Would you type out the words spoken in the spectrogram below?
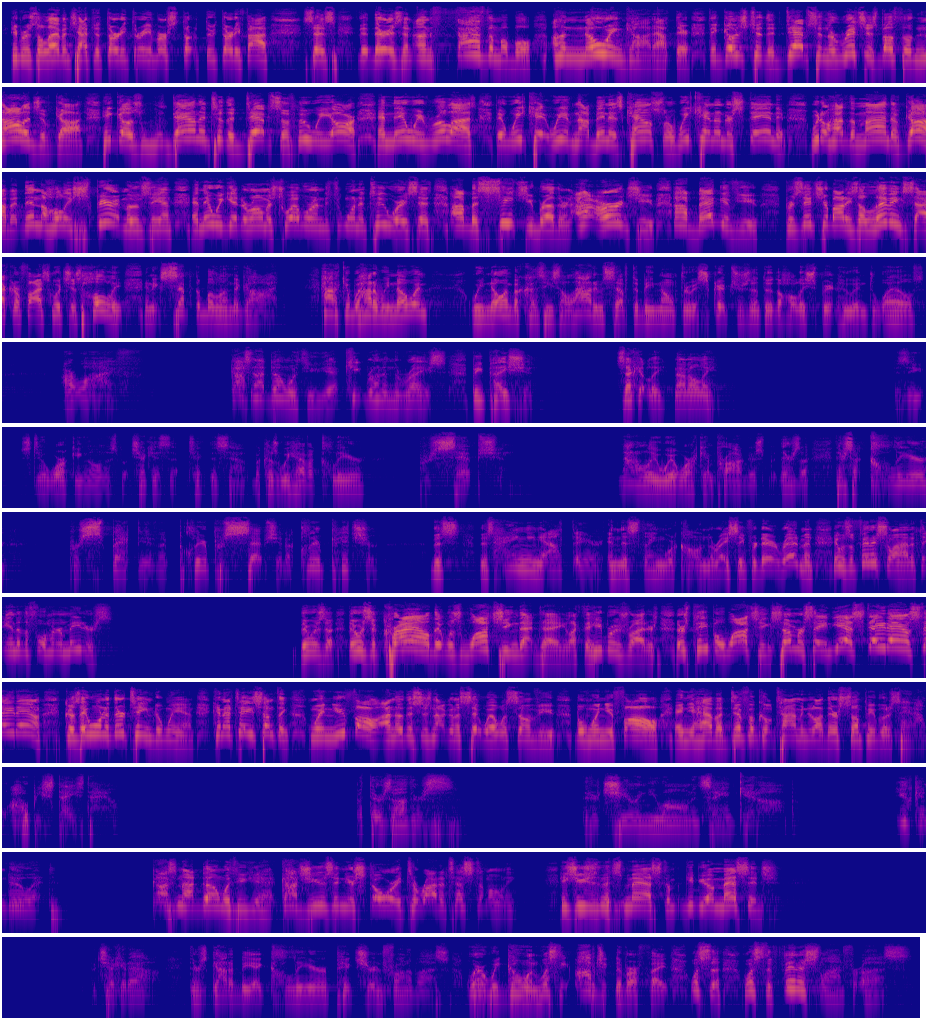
Hebrews 11, chapter 33 and verse th- through 35 says that there is an unfathomable, unknowing God out there that goes to the depths and the riches both of knowledge of God. He goes down into the depths of who we are. And then we realize that we can't, we have not been his counselor. We can't understand him. We don't have the mind of God. But then the Holy Spirit moves in. And then we get to Romans 12, 1 and 2 where he says, I beseech you, brethren, I urge you, I beg of you, present your bodies a living sacrifice, which is holy and acceptable unto God. How do, how do we know Him? We know Him because He's allowed Himself to be known through His scriptures and through the Holy Spirit who indwells our life. God's not done with you yet. Keep running the race. Be patient. Secondly, not only is He still working on us, but check this out. Check this out. Because we have a clear perception. Not only are we a work in progress, but there's a there's a clear perspective, a clear perception, a clear picture this, this hanging out there in this thing we're calling the race. See, for Derek Redmond, it was a finish line at the end of the 400 meters. There was, a, there was a crowd that was watching that day, like the Hebrews writers. There's people watching. Some are saying, Yes, stay down, stay down, because they wanted their team to win. Can I tell you something? When you fall, I know this is not going to sit well with some of you, but when you fall and you have a difficult time in your life, there's some people that are saying, I hope he stays down. But there's others that are cheering you on and saying, Get up. You can do it. God's not done with you yet. God's using your story to write a testimony. He's using this mess to give you a message. But check it out. There's got to be a clear picture in front of us. Where are we going? What's the object of our faith? What's the, what's the finish line for us?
